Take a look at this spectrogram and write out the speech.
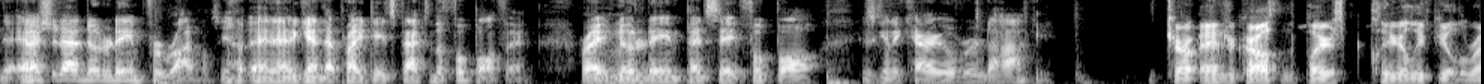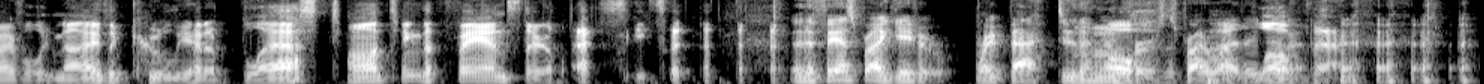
and I should add Notre Dame for rivals. You know, and again, that probably dates back to the football thing, right? Mm-hmm. Notre Dame, Penn State football is going to carry over into hockey. Andrew Carlson, the players clearly feel the rivalry. Knies and Cooley had a blast taunting the fans there last season. and the fans probably gave it right back to them oh, first. That's probably why oh, I they love that.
